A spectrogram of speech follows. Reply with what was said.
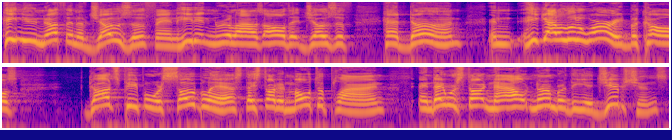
he knew nothing of Joseph, and he didn't realize all that Joseph had done. And he got a little worried because God's people were so blessed, they started multiplying and they were starting to outnumber the Egyptians.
